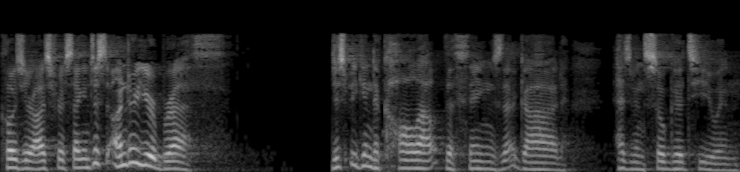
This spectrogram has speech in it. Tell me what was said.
Close your eyes for a second. Just under your breath. Just begin to call out the things that God has been so good to you in.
